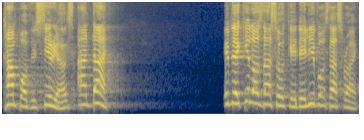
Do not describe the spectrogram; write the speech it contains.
camp of the Syrians and die. If they kill us, that's okay. They leave us, that's right.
